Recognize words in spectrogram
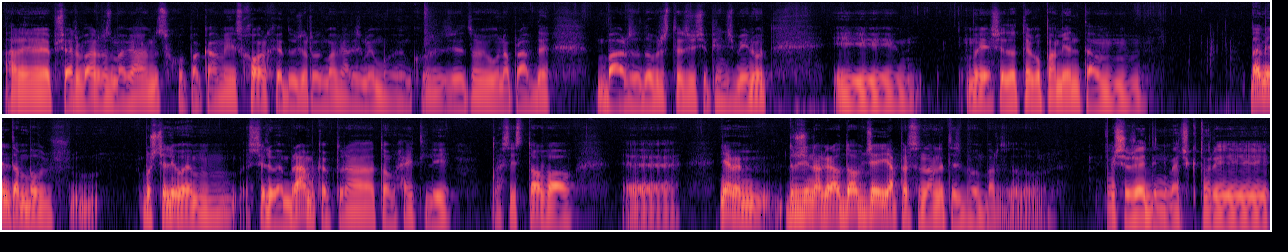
ale przerwa rozmawiałem z chłopakami, z Jorge dużo rozmawialiśmy, mówiłem, że to było naprawdę bardzo dobre 45 minut i no jeszcze do tego pamiętam, pamiętam, bo, bo strzeliłem, strzeliłem bramkę, która Tom Hately asystował. E, nie wiem, drużyna grała dobrze i ja personalnie też byłem bardzo zadowolony. Myślę, że jedyny mecz, który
